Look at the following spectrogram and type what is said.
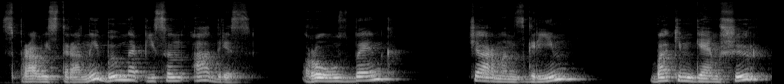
С правой стороны был написан адрес Роузбэнк, Чарманс Грин, Бакингемшир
